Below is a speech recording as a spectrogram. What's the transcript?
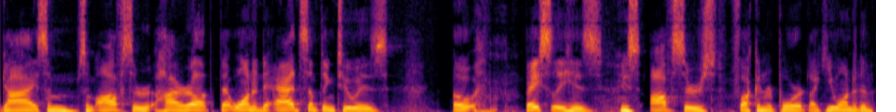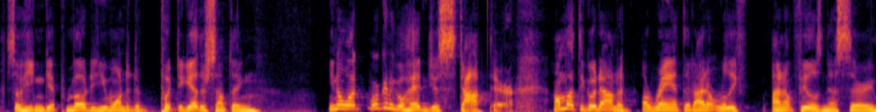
guy, some some officer higher up that wanted to add something to his oh basically his his officer's fucking report like he wanted to so he can get promoted. He wanted to put together something you know what? We're going to go ahead and just stop there. I'm about to go down a, a rant that I don't really I don't feel is necessary.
